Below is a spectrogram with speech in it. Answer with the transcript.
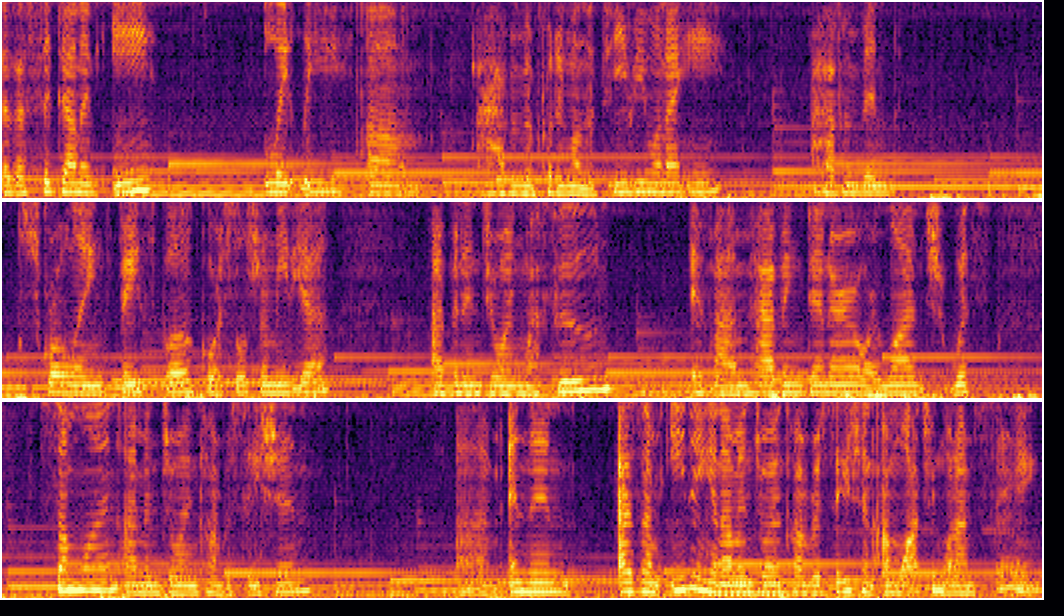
As I sit down and eat, lately, um, I haven't been putting on the TV when I eat. I haven't been scrolling Facebook or social media. I've been enjoying my food. If I'm having dinner or lunch with someone, I'm enjoying conversation. Um, and then as I'm eating and I'm enjoying conversation, I'm watching what I'm saying.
